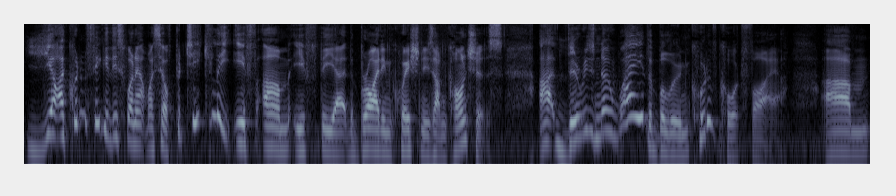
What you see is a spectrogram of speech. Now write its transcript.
Yeah, I couldn't figure this one out myself, particularly if um, if the uh, the bride in question is unconscious. Uh, there is no way the balloon could have caught fire. Um,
